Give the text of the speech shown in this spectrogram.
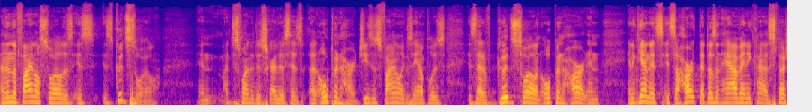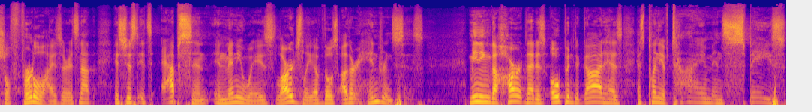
And then the final soil is, is, is good soil. And I just want to describe this as an open heart. Jesus' final example is, is that of good soil, an open heart. And, and again, it's, it's a heart that doesn't have any kind of special fertilizer. It's not, it's just, it's absent in many ways, largely, of those other hindrances. Meaning the heart that is open to God has, has plenty of time and space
